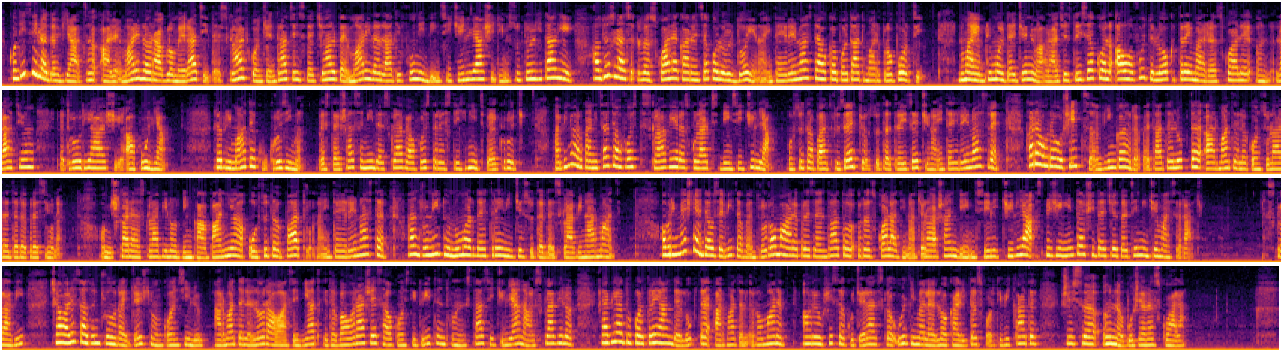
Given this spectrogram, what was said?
Condițiile de viață ale marilor aglomerații de sclavi, concentrați în special pe marile latifundii din Sicilia și din sudul Italiei, au dus la răscoale care în secolul II înaintea erei noastre au căpătat mari proporții. Numai în primul deceniu al acestui secol au avut loc trei mari răscoale în Latium, Etruria și Apulia reprimate cu cruzime. Peste 6.000 de sclavi au fost restihniți pe cruci. Mai bine organizați au fost sclavii răsculați din Sicilia, 140-130 înaintea noastre, care au reușit să învingă în repetate lupte armatele consulare de represiune. O mișcare a sclavilor din campania, 104 înaintea erei noastre, a întrunit un număr de 3500 de sclavi înarmați. O primește deosebită pentru Roma a reprezentat-o răscoala din același an din Sicilia, sprijinită și de cetățenii cei mai săraci. Sclavii și-au ales atunci un rege și un consiliu. Armatele lor au asediat câteva orașe, s-au constituit într-un stat sicilian al sclavilor și abia după trei ani de lupte, armatele romane au reușit să cucerească ultimele localități fortificate și să înăbușe răscoala.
